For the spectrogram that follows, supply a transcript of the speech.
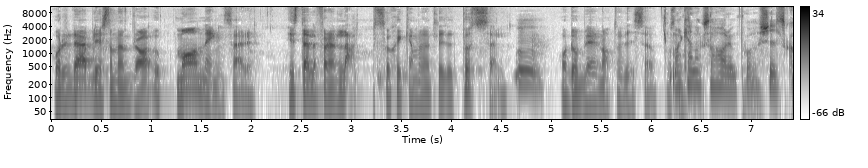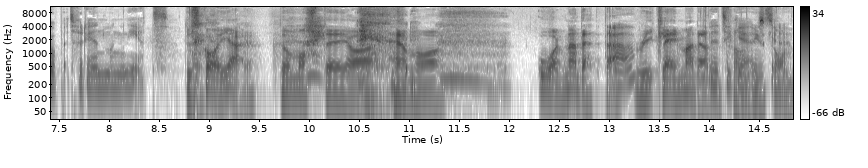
Och det där blir som en bra uppmaning. Så här. Istället för en lapp så skickar man ett litet pussel. Och då blir det något att visa upp. och Mm. Man kan också ha den på kylskåpet för det är en magnet. Du skojar? Då måste jag hem och ordna detta. Ja. Reclaima den Det från min son.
